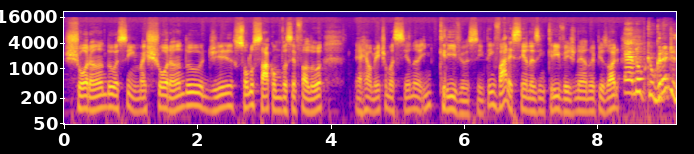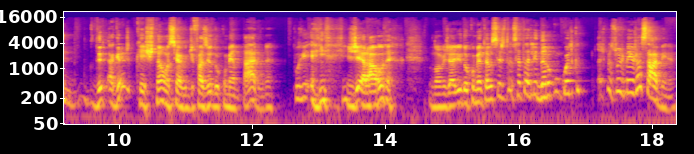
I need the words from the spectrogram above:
chorando, assim, mas chorando de soluçar, como você falou. É realmente uma cena incrível, assim. Tem várias cenas incríveis, né, no episódio. É, não, porque o grande, a grande questão assim, de fazer documentário, né? Porque, em geral, né? O nome já é de documentário, você está, você está lidando com coisa que as pessoas meio já sabem, né?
